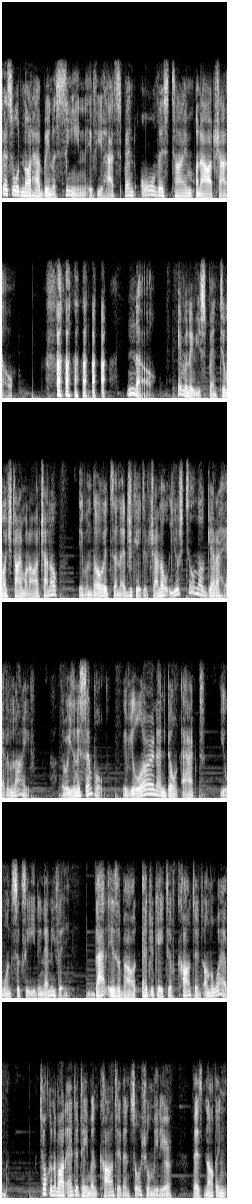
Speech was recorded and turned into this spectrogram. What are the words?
This would not have been a scene if you had spent all this time on our channel. no. Even if you spend too much time on our channel, even though it's an educative channel, you still not get ahead in life. The reason is simple. If you learn and don't act, you won't succeed in anything. That is about educative content on the web. Talking about entertainment content and social media, there's nothing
